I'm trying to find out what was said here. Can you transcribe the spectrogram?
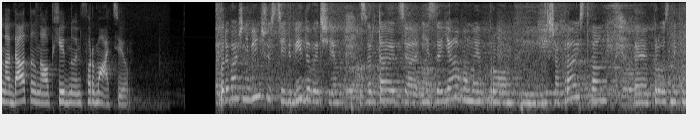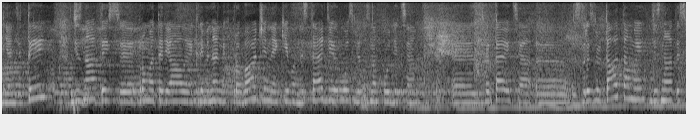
надати необхідну інформацію. Переважній більшості відвідувачі звертаються із заявами про шахрайства, е, про зникнення дітей, дізнатись е, про матеріали кримінальних проваджень, на які вони стадії розгляду знаходяться, Е, звертаються з результатами, дізнатись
